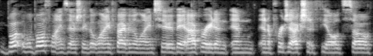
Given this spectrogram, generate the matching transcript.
bo- well both lines actually the line five and the line two they operate in in, in a projection field so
